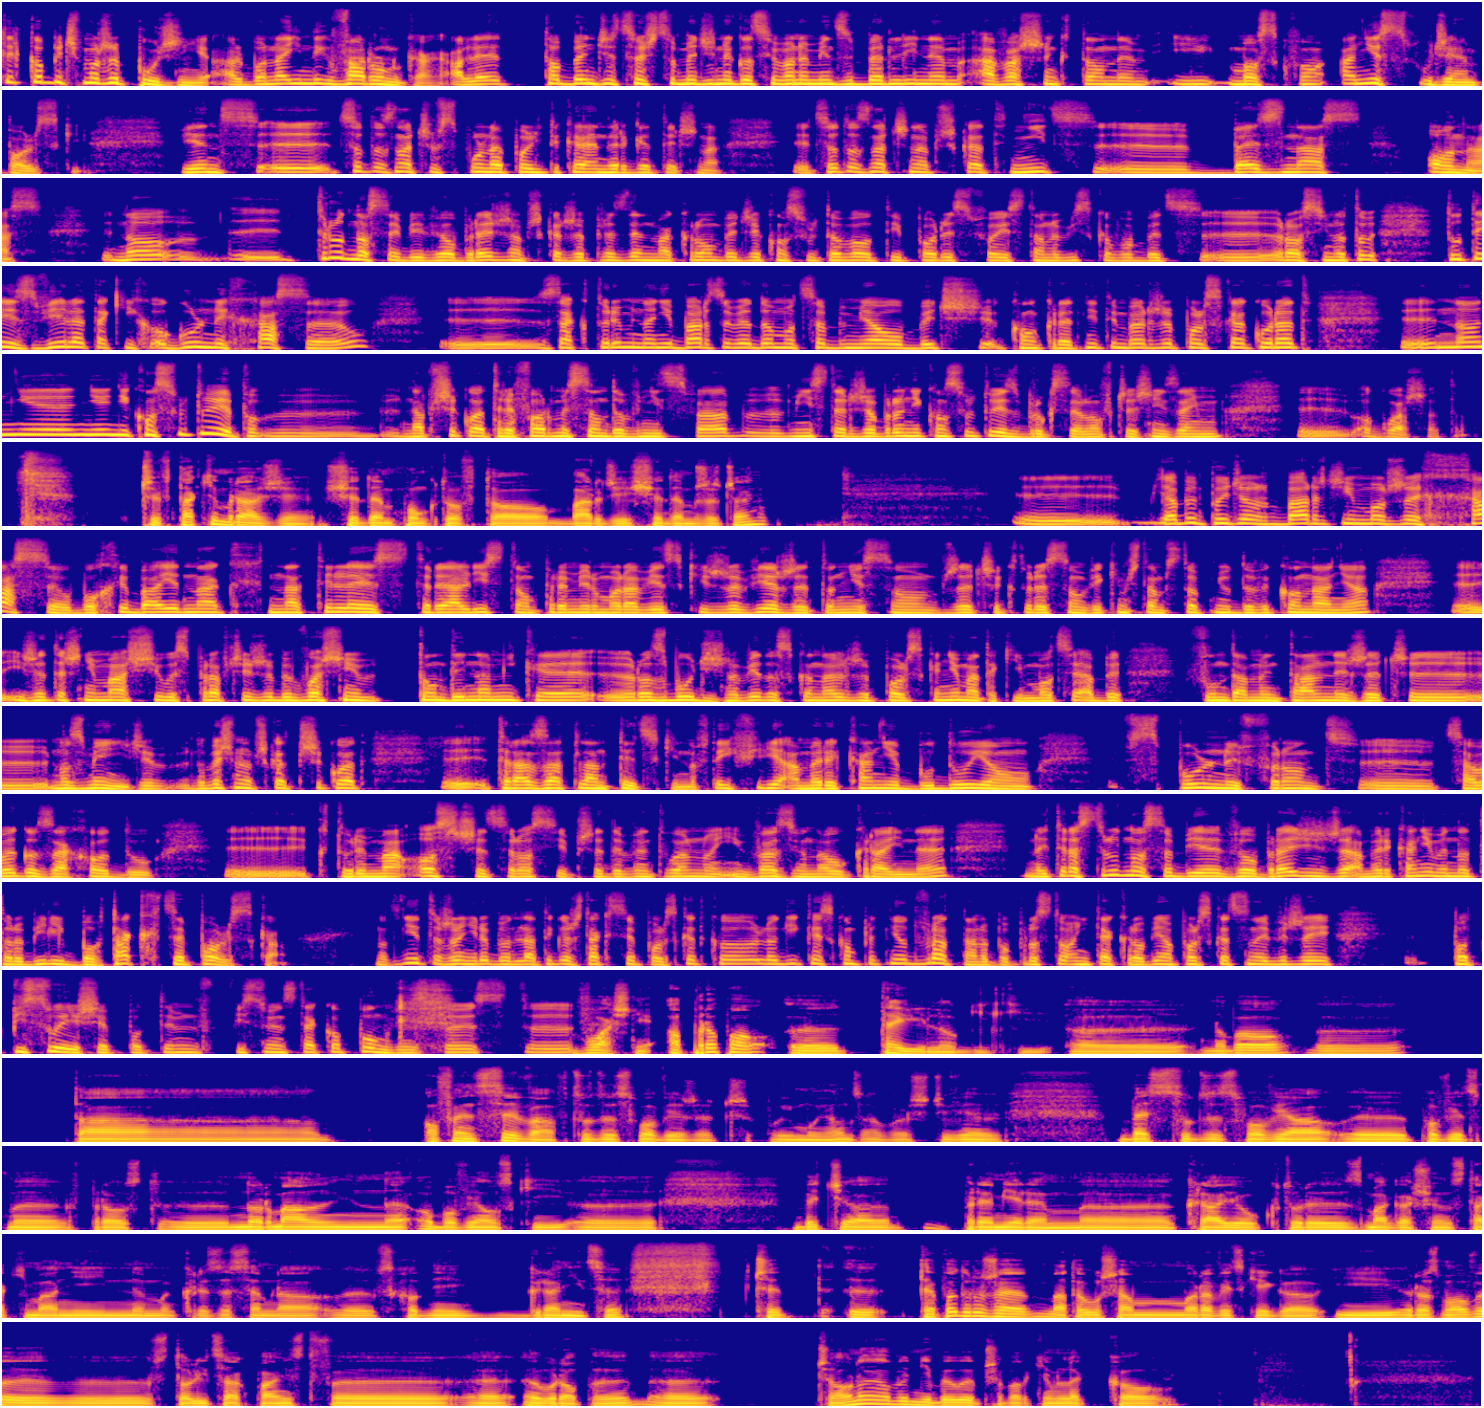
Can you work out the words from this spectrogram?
tylko być może później albo na innych warunkach, ale to będzie coś, co będzie negocjowane między Berlinem a Waszyngtonem i Moskwą, a nie z udziałem Polski. Więc y, co to znaczy wspólna polityka energetyczna? Y, co to znaczy na przykład nic y, bez nas o nas. No, y, trudno sobie wyobrazić na przykład, że prezydent Macron będzie konsultował od tej pory swoje stanowisko wobec y, Rosji. No to tutaj jest wiele takich ogólnych haseł, y, za którymi no nie bardzo wiadomo, co by miało być konkretnie, tym bardziej, że Polska akurat no nie, nie, nie konsultuje na przykład reformy sądownictwa. Minister Ziobro nie konsultuje z Brukselą wcześniej, zanim y, ogłasza to. Czy w takim razie 7 punktów to bardziej 7 życzeń? Y, ja bym powiedział bardziej może haseł, bo chyba jednak na tyle jest realistą premier Morawiecki, że wie, że to nie są rzeczy, które są w jakimś tam stopniu do wykonania y, i że też nie ma siły sprawczej, żeby właśnie tą dynamikę rozbudzić. No wie doskonale, że Polska nie ma takiej mocy, aby fundamentalne rzeczy y, no, zmienić. No weźmy na przykład przykład transatlantycki. No w tej chwili Amerykanie budują wspólny front całego Zachodu, który ma ostrzec Rosję przed ewentualną inwazją na Ukrainę. No i teraz trudno sobie wyobrazić, że Amerykanie będą to robili, bo tak chce Polska. No to nie to, że oni robią dlatego, że tak chce Polska, tylko logika jest kompletnie odwrotna. No po prostu oni tak robią, a Polska co najwyżej podpisuje się pod tym, wpisując to jako punkt, więc to jest... Y, Właśnie, a propos y, tej logiki, y, no bo ta ofensywa, w cudzysłowie rzecz ujmując, a właściwie bez cudzysłowia, powiedzmy wprost, normalne obowiązki bycia premierem e, kraju, który zmaga się z takim, a nie innym kryzysem na e, wschodniej granicy. Czy e, te podróże Mateusza Morawieckiego i rozmowy w stolicach państw Europy, czy one aby nie były przypadkiem lekko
